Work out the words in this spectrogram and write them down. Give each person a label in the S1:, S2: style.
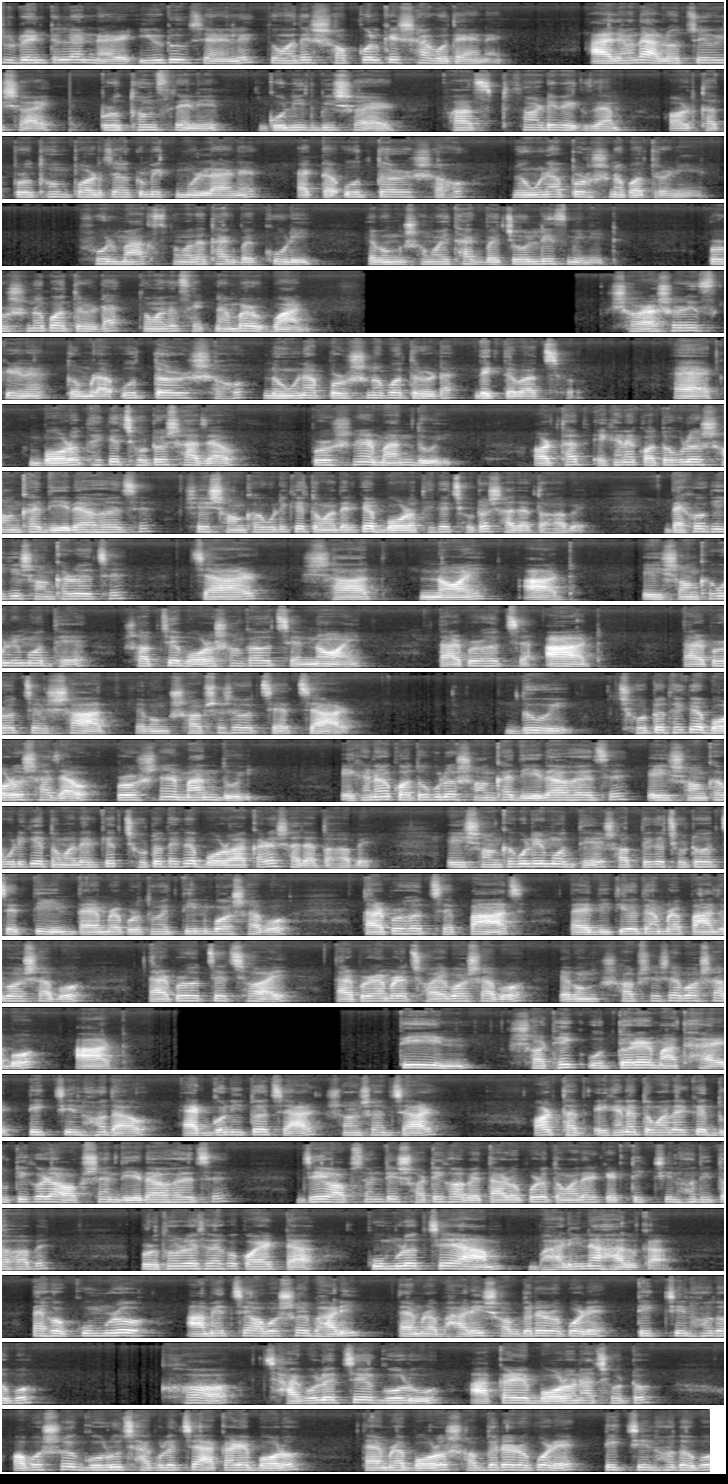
S1: Student learner YouTube চ্যানেলে তোমাদের সকলকে স্বাগত জানাই। আজ আমাদের আলোচ্য বিষয় প্রথম শ্রেণির গণিত বিষয়ের ফার্স্ট সামেটিভ এক্সাম অর্থাৎ প্রথম পর্যায়ক্রমিক মূল্যায়নের একটা উত্তর সহ নমুনা প্রশ্নপত্র নিয়ে। ফুল মার্কস তোমাদের থাকবে কুড়ি এবং সময় থাকবে চল্লিশ মিনিট। প্রশ্নপত্রটা তোমাদের সেট নাম্বার ওয়ান সরাসরি স্ক্রিনে তোমরা উত্তর সহ নমুনা প্রশ্নপত্রটা দেখতে পাচ্ছ। এক, বড় থেকে ছোট সাজাও, প্রশ্নের মান দুই। অর্থাৎ এখানে কতগুলো সংখ্যা দিয়ে দেওয়া হয়েছে, সেই সংখ্যাগুলিকে তোমাদেরকে বড় থেকে ছোট সাজাতে হবে। দেখো কী কী সংখ্যা রয়েছে, চার, সাত, নয়, আট। এই সংখ্যাগুলির মধ্যে সবচেয়ে বড় সংখ্যা হচ্ছে নয়, তারপর হচ্ছে আট, তারপর হচ্ছে সাত এবং সবশেষে হচ্ছে চার। দুই, ছোট থেকে বড় সাজাও, প্রশ্নের মান দুই। এখানেও কতগুলো সংখ্যা দিয়ে দেওয়া হয়েছে? এই সংখ্যাগুলিকে তোমাদেরকে ছোট থেকে বড় আকারে সাজাতে হবে। এই সংখ্যাগুলির মধ্যে সব থেকে ছোট হচ্ছে তিন, তাই আমরা প্রথমে তিন বসাবো। তারপর হচ্ছে পাঁচ, তাই দ্বিতীয়তে আমরা পাঁচ বসাবো। তারপর হচ্ছে ছয়, তারপরে আমরা ছয় বসাবো এবং সবশেষে বসাবো আট। তিন, সঠিক উত্তরের মাথায় টিক চিহ্ন দাও এক গণিত চার, সংসান চার। অর্থাৎ এখানে তোমাদেরকে দুটি করে অপশান দিয়ে দেওয়া হয়েছে। যে অপশানটি সঠিক হবে, তার উপরে তোমাদেরকে টিক চিহ্ন দিতে হবে। প্রথম রয়েছে দেখো কয়েকটা, কুমড়োর চেয়ে আম ভারী না হালকা? দেখো, কুমড়ো আমের চেয়ে অবশ্যই ভারী, তাই আমরা ভারী শব্দটার ওপরে টিক চিহ্ন দেবো। খ, ছাগলের চেয়ে গরু আকারে বড় না ছোট? অবশ্যই গরু ছাগলের চেয়ে আকারে বড়, তাই আমরা বড় শব্দটার ওপরে টিক চিহ্ন দেবো।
